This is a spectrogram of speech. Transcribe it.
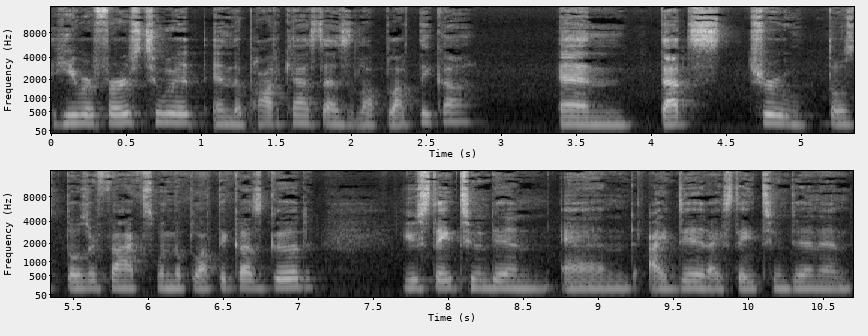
he refers to it in the podcast as la plática, and that's true. Those those are facts. When the plática is good, you stay tuned in, and I did. I stayed tuned in, and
